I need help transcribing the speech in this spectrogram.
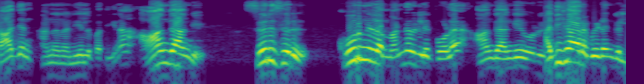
ராஜன் அண்ணன் அணியில் பாத்தீங்கன்னா ஆங்காங்கே சிறு சிறு குறுநில மன்னர்களைப் போல ஆங்காங்கே ஒரு அதிகார பீடங்கள்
